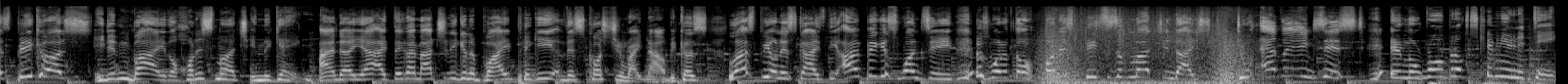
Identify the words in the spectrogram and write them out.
is because he didn't buy the hottest merch in the game. And uh, yeah, I think I'm actually gonna buy Piggy this costume right now because let's be honest, guys, the I'm Biggest onesie is one of the hottest pieces of merchandise to ever exist in the. Roblox community.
